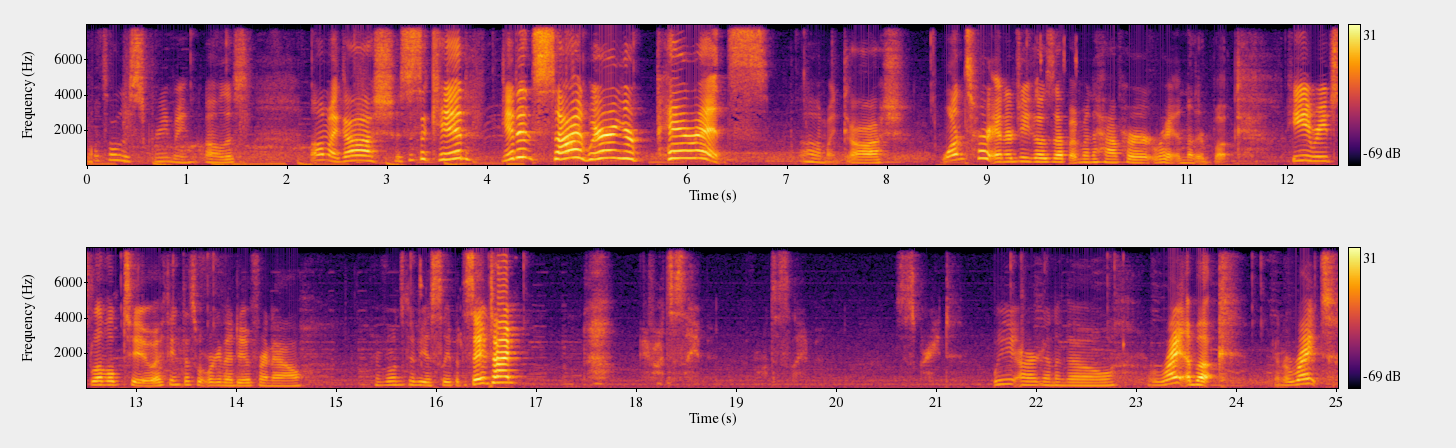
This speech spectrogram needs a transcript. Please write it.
What's all this screaming? Oh, this. Oh my gosh. Is this a kid? Get inside. Where are your parents? Oh my gosh. Once her energy goes up, I'm going to have her write another book. He reached level 2. I think that's what we're going to do for now. Everyone's going to be asleep at the same time. Everyone's asleep. Everyone's asleep. This is great. We are going to go write a book. Gonna write.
